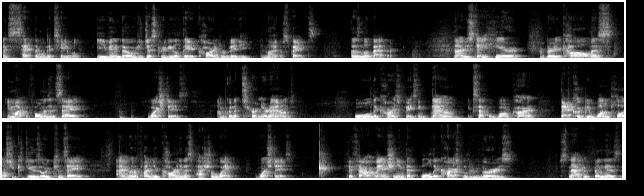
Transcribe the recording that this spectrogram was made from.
and set them on the table. Even though you just revealed their card already, the Nine of Spades. Does not matter. Now you stay here, very calm as in my performance and say, watch this. I'm gonna turn around all the cards facing down except for one card. That could be one plot you could use or you can say, I'm gonna find your card in a special way. Watch this. Without mentioning that all the cards will reverse, snap your fingers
